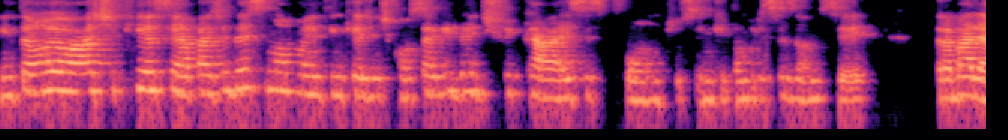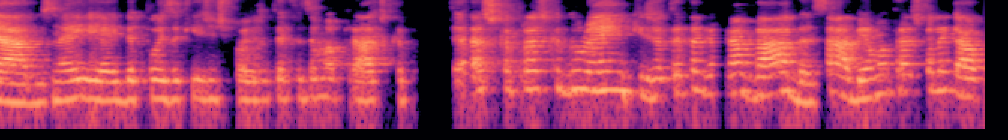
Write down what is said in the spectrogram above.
Então, eu acho que, assim, a partir desse momento em que a gente consegue identificar esses pontos em que estão precisando ser trabalhados, né, e aí depois aqui a gente pode até fazer uma prática, acho que a prática do RAIN, que já até está gravada, sabe, é uma prática legal.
